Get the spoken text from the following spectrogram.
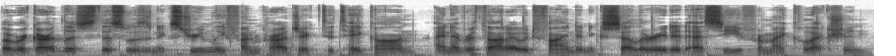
But regardless, this was an extremely fun project to take on. I never thought I would find an accelerated SE for my collection,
